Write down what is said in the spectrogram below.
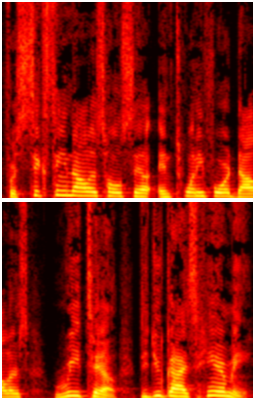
for $16 wholesale and $24 retail. Did you guys hear me?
